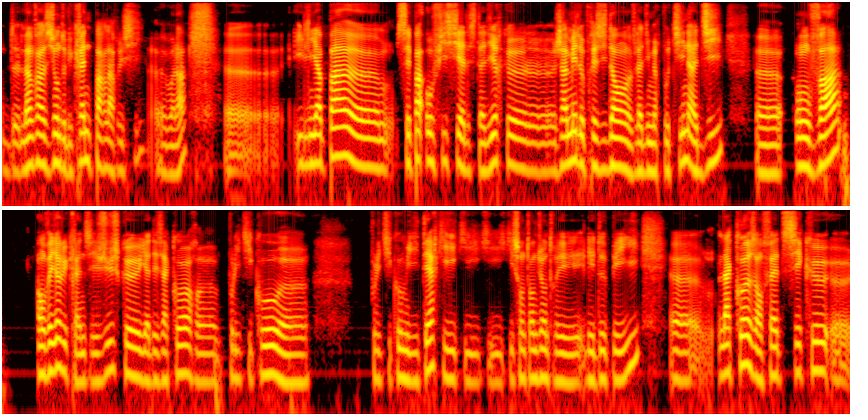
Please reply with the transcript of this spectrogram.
de l'invasion de l'Ukraine par la Russie. euh, voilà. Euh, il n'y a pas, c'est pas officiel, c'est-à-dire que jamais le président Vladimir Poutine a dit on va envahir l'Ukraine. C'est juste qu'il y a des accords politico, politico-militaires qui, qui, qui- sont tendus entre les, deux pays. Euh, la cause, en fait, c'est que euh,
